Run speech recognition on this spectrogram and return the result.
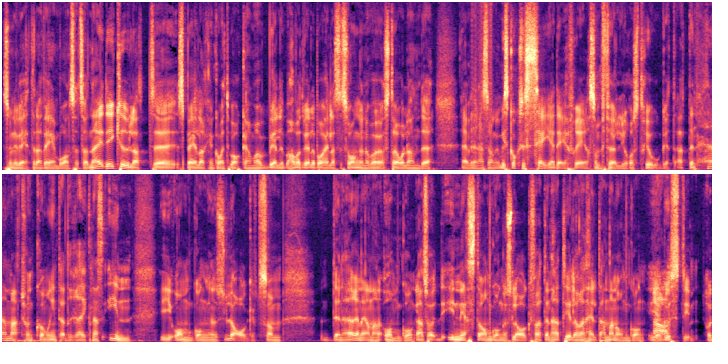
Som ni vet, det där VM-bronset. Så nej, det är kul att eh, spelare kan komma tillbaka. Han var väldigt, har varit väldigt bra hela säsongen och var strålande även den här säsongen. Vi ska också säga det för er som följer oss troget, att den här matchen kommer inte att räknas in i omgångens lag eftersom den är en annan omgång, alltså i nästa omgångens lag, för att den här tillhör en helt annan omgång i Ja. augusti. Och,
